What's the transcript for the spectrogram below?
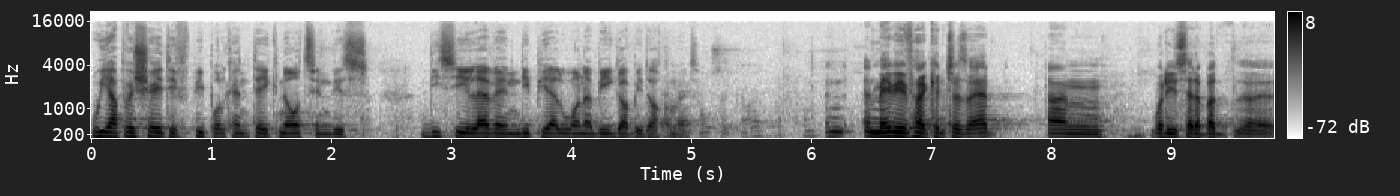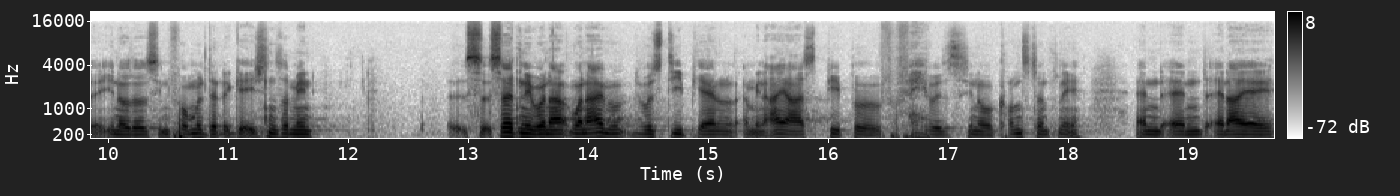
We appreciate if people can take notes in this DC11 DPL wannabe Gobby document. And, and maybe if I can just add um, what you said about uh, you know those informal delegations. I mean, certainly when I when I was DPL, I mean I asked people for favors, you know, constantly, and and and I,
